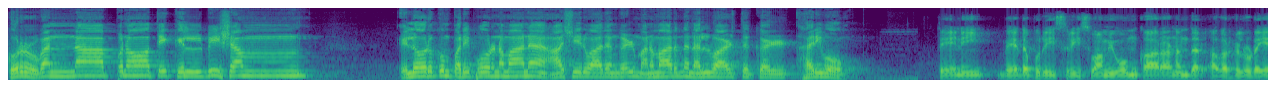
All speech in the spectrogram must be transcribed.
குர்வன்னாப்னோதி கில்பிஷம். எல்லோருக்கும் பரிபூர்ணமான ஆசீர்வாதங்கள் மனமார்ந்த நல்வாழ்த்துக்கள். ஹரிவோம் தேனி வேதபுரி ஸ்ரீ சுவாமி ஓம்காரானந்தர் அவர்களுடைய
